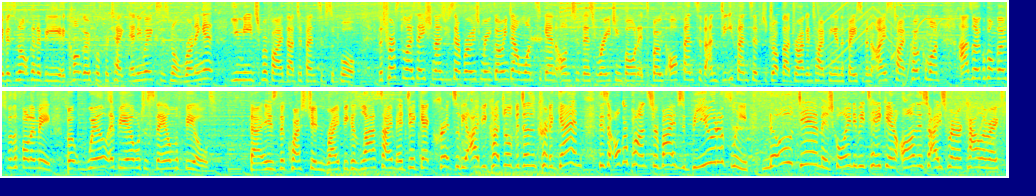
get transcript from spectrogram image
if it's not going to be, it can't go for Protect anyway because it's not running it, you need to provide that defensive support. The Terastallization, as you said, Rosemary, going down once again onto this Raging Bolt. It's both offensive and defensive to drop that Dragon typing in the face of an Ice-type Pokemon as Ogerpon goes for the Follow Me. But will it be able to stay on the field? That is the question, right? Because last time it did get crit, so the Ivy Cudgel, if it doesn't crit again, this Ogerpon survives beautifully. No damage going to be taken on this Ice Rider Calyrex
